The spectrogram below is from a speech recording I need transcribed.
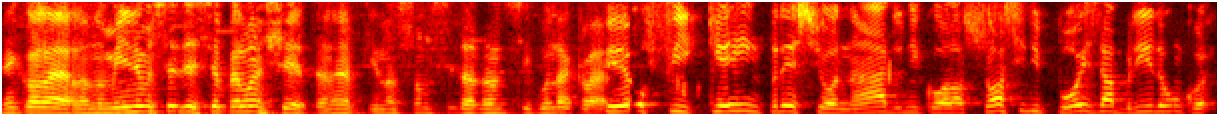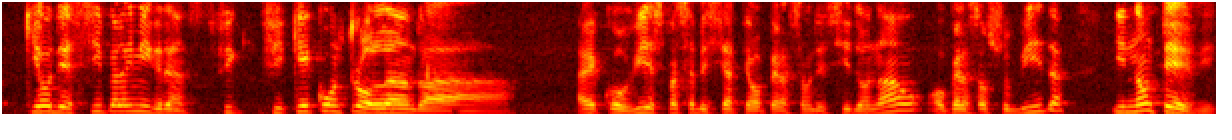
Vem, colega, no mínimo você desceu pela Ancheta, né? Porque nós somos cidadãos de segunda classe. Eu fiquei impressionado, Nicolau, só se depois abriram que eu desci pela Imigrantes. Fiquei controlando a, a Ecovias para saber se ia ter a operação descida ou não, a operação subida e não teve.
